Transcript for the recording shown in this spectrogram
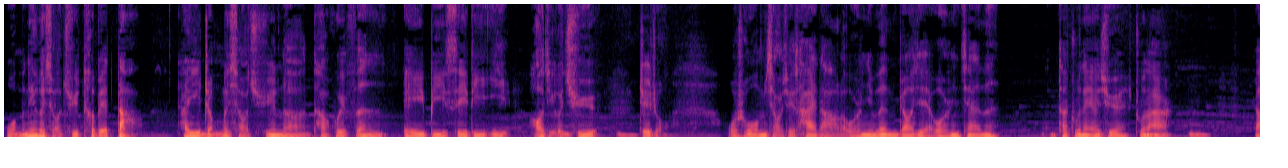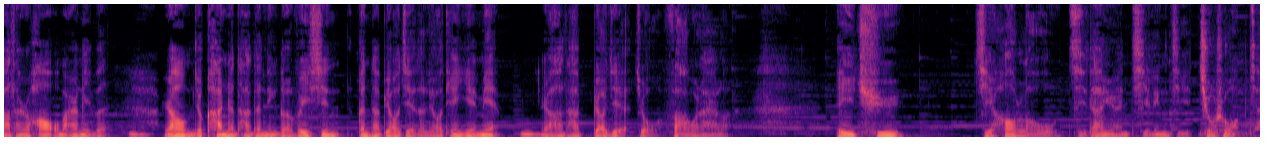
我们那个小区特别大，它一整个小区呢，它会分 A、B、C、D、E 好几个区，这种。我说我们小区太大了，我说你问问表姐，我说你现在问，她住哪个区，住哪儿？嗯然后他说好，我马上给你问。嗯然后我们就看着他的那个微信跟他表姐的聊天页面，嗯然后他表姐就发过来了，A 区几号楼几单元几零几就是我们家。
